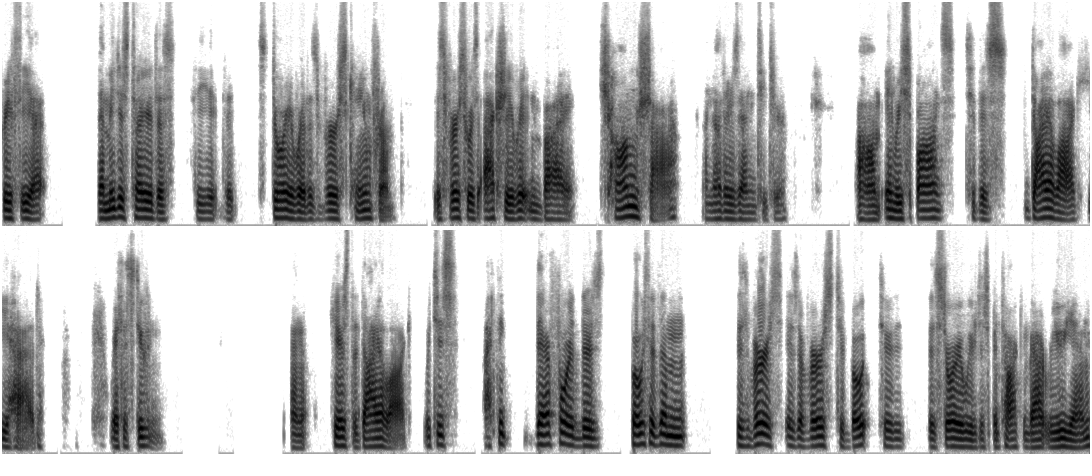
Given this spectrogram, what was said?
briefly, uh, let me just tell you this the, the story where this verse came from. This verse was actually written by Changsha, another Zen teacher, um, in response to this dialogue he had with a student. And here's the dialogue, which is, I think, therefore, there's both of them. This verse is a verse to both to the story we've just been talking about, Ruiyan,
